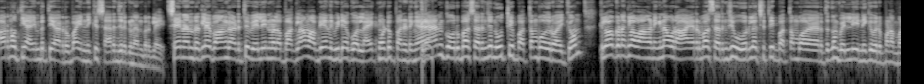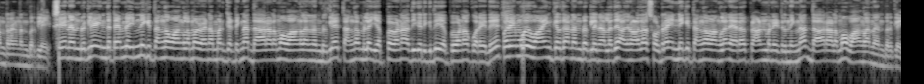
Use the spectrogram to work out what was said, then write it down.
அறுநூத்தி ஐம்பத்தி ஆறு ரூபாய் இன்னைக்கு சரிஞ்சிருக்கு நண்பர்களே. சரி நண்பர்களே வாங்க அடுத்து வெள்ளியின் விலை பார்க்கலாம். அப்படியே அந்த வீடியோக்கு ஒரு லைக் மட்டும் பண்ணிடுங்க. கிராமுக்கு ஒரு ரூபாய் சரிஞ்சு நூத்தி பத்தொன்பது ரூபாய்க்கும் கிலோ கணக்கில் வாங்குனீங்கன்னா ஒரு ஆயிரம் ரூபாய் சரிஞ்சு ஒரு லட்சத்தி பத்தொன்பதாயிரத்துக்கும் வெள்ளி இன்னைக்கு விற்பனை பண்றாங்க நண்பர்களே. சரி நண்பர்களே இந்த டைம்ல இன்னைக்கு தங்கம் வாங்கலாமா வேணாமான்னு கேட்டீங்கன்னா தாராளமா வாங்கலாம் நண்பர்களே. தங்கம் விலை எப்ப வேணா அதிகரிக்குது எப்ப வேணா குறையுது. குறையும் போது வாங்கிக்கிறதா நண்பர்களே நல்லது. அதனாலதான் சொல்றேன் இன்னைக்கு தங்கம் வாங்கலாம் யாராவது பிளான் பண்ணிட்டு இருந்தீங்கன்னா தாராளமா வாங்கலாம் நண்பர்களே.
